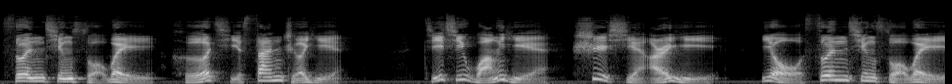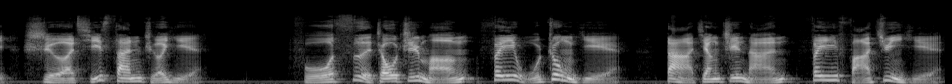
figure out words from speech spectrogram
孙卿所谓何其三者也？及其亡也，是险而已。又孙卿所谓舍其三者也。夫四周之盟，非无众也；大江之南，非伐郡也；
